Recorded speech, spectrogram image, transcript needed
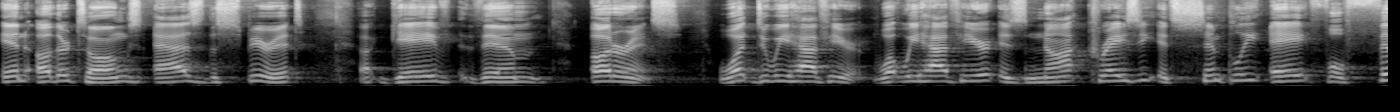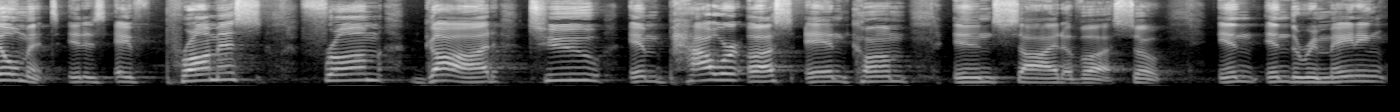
in other tongues as the Spirit uh, gave them utterance. What do we have here? What we have here is not crazy. It's simply a fulfillment. It is a promise from God to empower us and come inside of us. So, in, in the remaining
